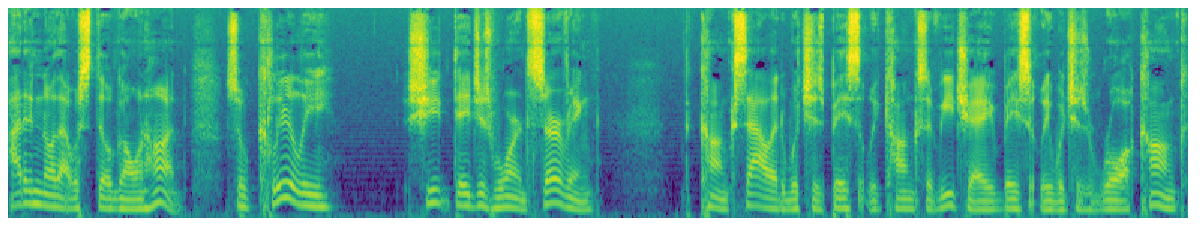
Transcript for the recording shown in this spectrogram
I didn't know that was still going on. So clearly, she they just weren't serving the conch salad, which is basically conch ceviche, basically which is raw conch,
